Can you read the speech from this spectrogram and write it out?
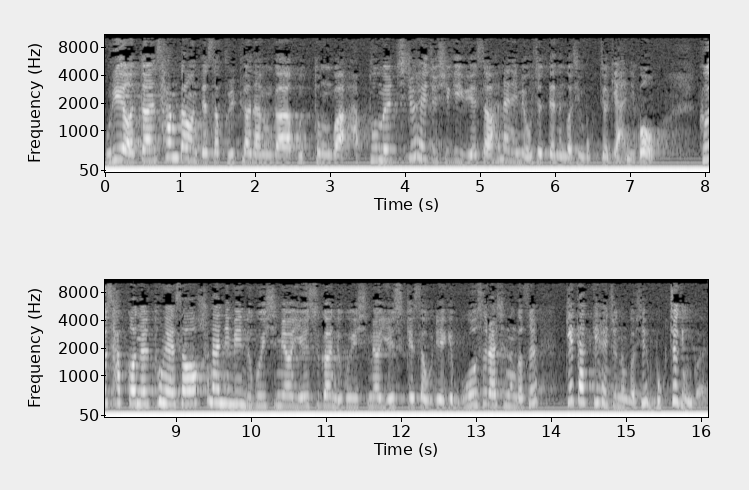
우리의 어떠한 삶 가운데서 불편함과 고통과 아픔을 치료해 주시기 위해서 하나님이 오셨다는 것이 목적이 아니고 그 사건을 통해서 하나님이 누구이시며 예수가 누구이시며 예수께서 우리에게 무엇을 하시는 것을 깨닫게 해주는 것이 목적인 거예요.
